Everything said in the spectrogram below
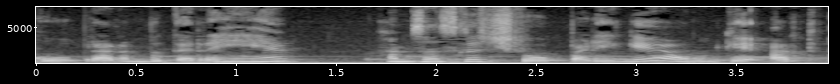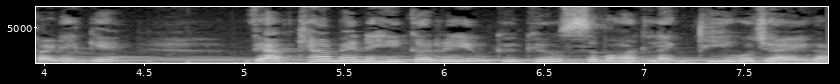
को प्रारंभ कर रहे हैं। हम संस्कृत श्लोक पढ़ेंगे और उनके अर्थ पढ़ेंगे। व्याख्या मैं नहीं कर रही हूँ क्योंकि उससे बहुत लेंथी हो जाएगा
